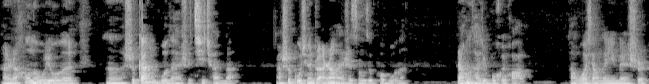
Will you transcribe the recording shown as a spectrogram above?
啊。然后呢，我又问嗯是干股的还是期权的啊？是股权转让还是增资扩股呢？然后他就不回话了啊。我想呢，应该是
